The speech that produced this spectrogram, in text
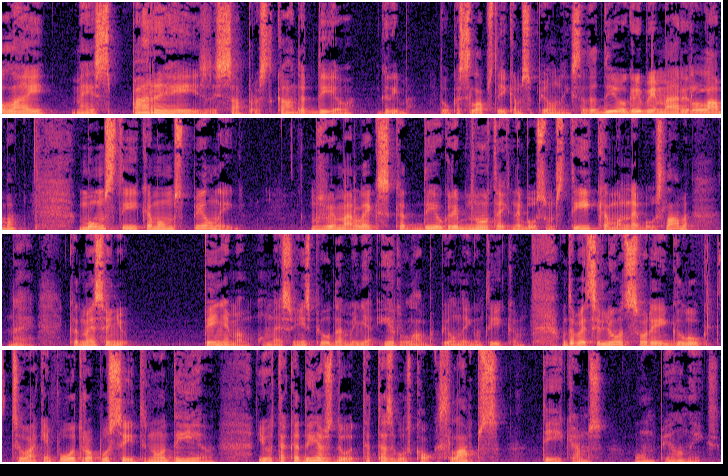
lai mēs pareizi saprastu, kāda ir Dieva griba to, kas ir labs, tīkams un pilnīgs. Tad Dieva griba vienmēr ir laba, mums tīka, mums pilnīga. Mums vienmēr liekas, ka Dieva griba noteikti nebūs mums tīkama un nebūs laba. Nē, kad mēs viņu pieņemam un mēs viņu izpildām, viņa ir laba, pilnīga un tīkama. Un tāpēc ir ļoti svarīgi lūgt cilvēkiem otro pusīti no Dieva, jo tā kā Dievs dod, tad tas būs kaut kas labs, tīkams un pilnīgs.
